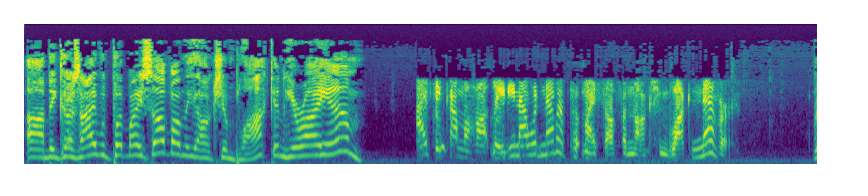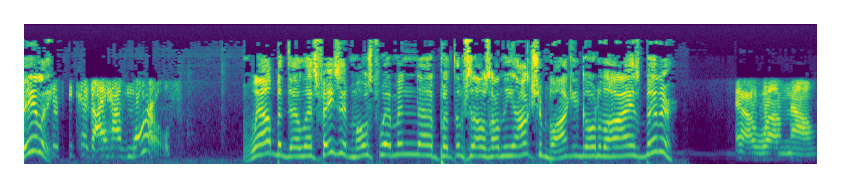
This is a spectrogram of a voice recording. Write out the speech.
uh, because I would put myself on the auction block, and here I am. I think I'm a hot lady, and I would never put myself on the auction block. Never. Really? Just because I have morals. Well, but uh, let's face it, most women uh, put themselves on the auction block and go to the highest bidder. Oh, well, no.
